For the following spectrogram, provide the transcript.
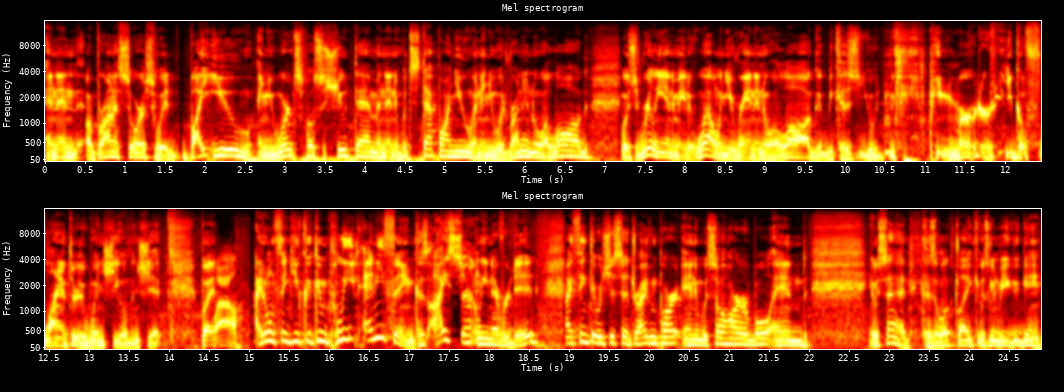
And then a brontosaurus would bite you, and you weren't supposed to shoot them, and then it would step on you, and then you would run into a log. It was really animated well when you ran into a log because you would be murdered. You go flying through the windshield and shit. But Wow. I don't think you could complete anything because I certainly never did. I think there was just a driving part, and it was so horrible, and it was sad because it looked like it was going to be a good game.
